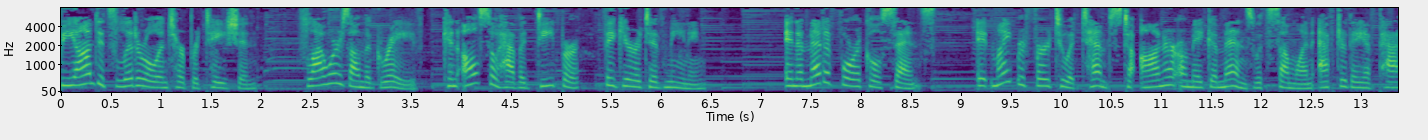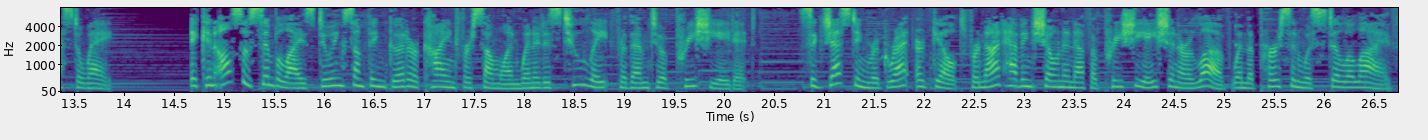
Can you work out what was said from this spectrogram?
Beyond its literal interpretation, flowers on the grave can also have a deeper, figurative meaning. In a metaphorical sense, it might refer to attempts to honor or make amends with someone after they have passed away. It can also symbolize doing something good or kind for someone when it is too late for them to appreciate it, suggesting regret or guilt for not having shown enough appreciation or love when the person was still alive.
